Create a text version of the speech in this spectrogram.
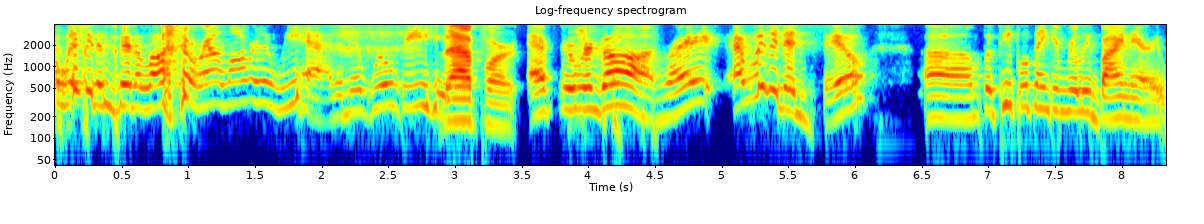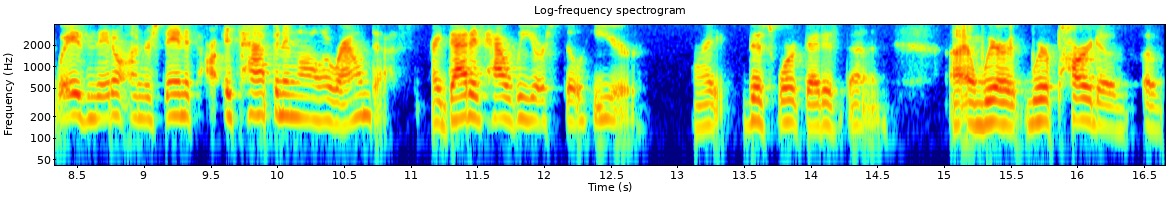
Abolition has been lot, around longer than we had and it will be here that part. after we're gone right? Abolition didn't fail. Um, but people think in really binary ways and they don't understand it's it's happening all around us right? That is how we are still here right? This work that is done uh, and we're we're part of, of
